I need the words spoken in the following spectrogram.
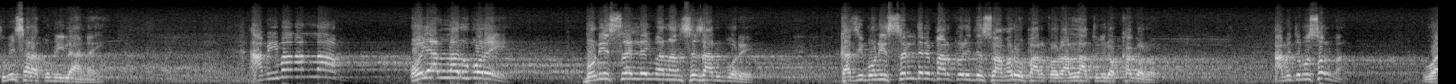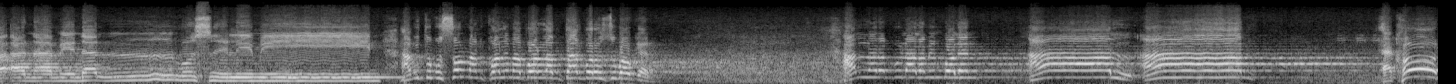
তুমি ছাড়া কোনো ইলাহ নাই। আমি ইমান আনলাম। ওই আল্লাহর উপরে। বনি ইসরায়েল ইমান আনছে যার উপরে। কাজী বনি ইসরায়েলদের পার করে দিয়েছ, আমারও পার করো। আল্লাহ, তুমি রক্ষা করো। আমি তো মুসলমান। আমি তো মুসলমান, কলেমা পড়লাম, তারপরও চুবাও কেন? আল্লাহ রাব্বুল আলামিন বলেন, আল আন এখন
